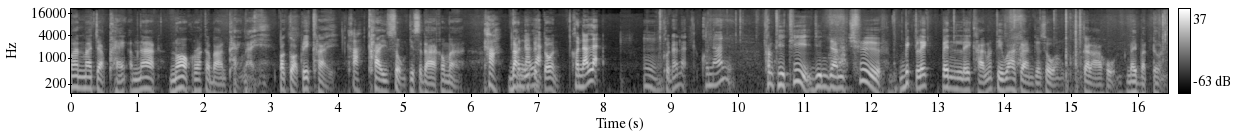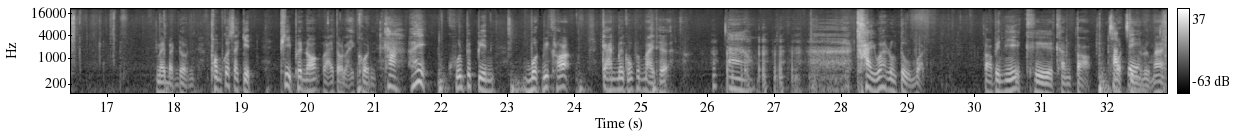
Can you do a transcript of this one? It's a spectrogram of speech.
มันมาจากแผงอำนาจนอกรัฐบาลแผงไหน ประกอบด้วยใคร ค่ะ ใครส่งกฤษดาเข้ามา ค่ะดังคนนี้นั้นแหเป็ละนต้น คนนั้นแหละอืมคนนั้นแหละ คนนั้น ทันทีที่ยืนยันชื่อบิ๊กเล็ก เป็นเลขานุตีว่าการกระทรวงกลาโหมในบัดดล ในบัดดล ผมก็สะกิดพี่เพื่อนน้องหลายต่อหลายคนค่ะ เฮ้ยคุณไปเปลี่ยนบทวิเคราะห์ การเมืองของคุณใหม่เถอะอ้าว ใครว่าลงตู่หมด ต่อไปนี้คือคำตอบชัดหมดจริงเจนหรือไม่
